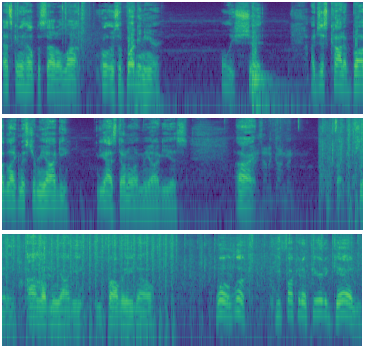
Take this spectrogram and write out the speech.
That's going to help us out a lot. Oh, there's a bug in here. Holy shit. I just caught a bug like Mr. Miyagi. You guys don't know what Miyagi is. Alright. Fucking kidding. I love Miyagi. You probably know. Whoa, look. He fucking appeared again.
